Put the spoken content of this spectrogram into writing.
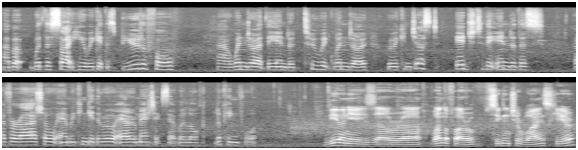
Uh, but with the site here we get this beautiful uh, window at the end, a two week window where we can just edge to the end of this uh, varietal and we can get the real aromatics that we're look, looking for. Viognier is our uh, one of our signature wines here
